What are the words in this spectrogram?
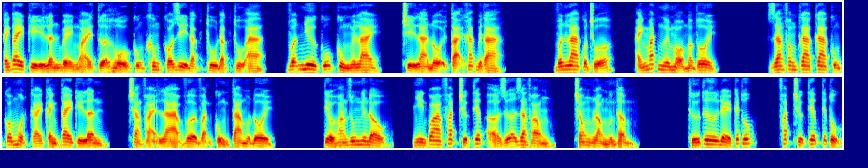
cánh tay kỳ lân bể ngoài tựa hồ cũng không có gì đặc thù đặc thù à vẫn như cũ cùng nguyên lai, chỉ là nội tại khác biệt ta vân la con chúa, ánh mắt ngươi mỏ mập thôi. Giang phong ca ca cũng có một cái cánh tay kỳ lân, chẳng phải là vừa vặn cùng ta một đôi. Tiểu hoàng dung nghiêng đầu, nhìn qua phát trực tiếp ở giữa giang phong, trong lòng mừng thầm. Thứ tư để kết thúc, phát trực tiếp tiếp tục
